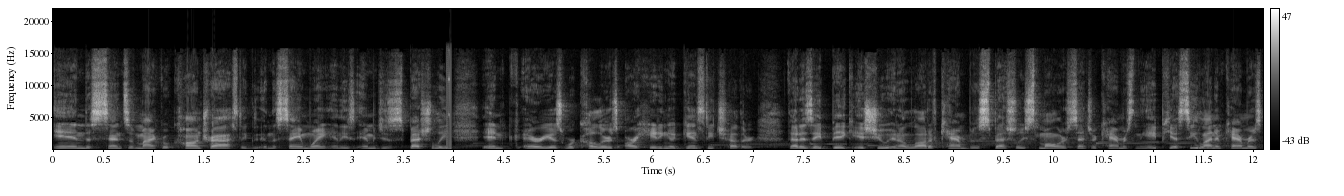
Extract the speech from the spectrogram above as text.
in the sense of micro contrast in the same way in these images, especially in areas where colors are hitting against each other. That is a big issue in a lot of cameras, especially smaller sensor cameras in the APS-C line of cameras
